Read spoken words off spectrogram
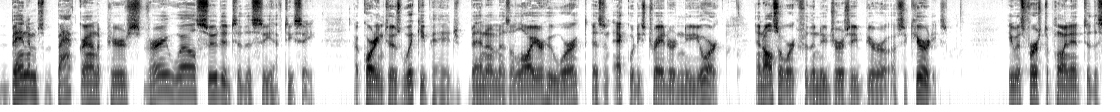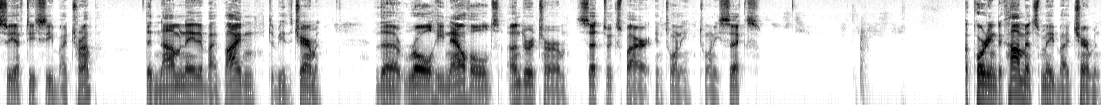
Behnam's background appears very well suited to the CFTC. According to his wiki page, Behnam is a lawyer who worked as an equities trader in New York and also worked for the New Jersey Bureau of Securities. He was first appointed to the CFTC by Trump, then nominated by Biden to be the chairman, the role he now holds under a term set to expire in 2026. According to comments made by Chairman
